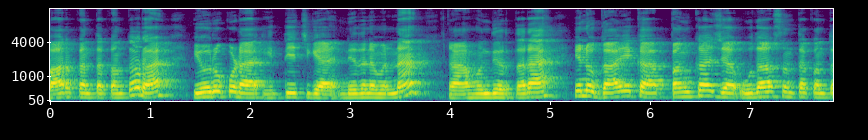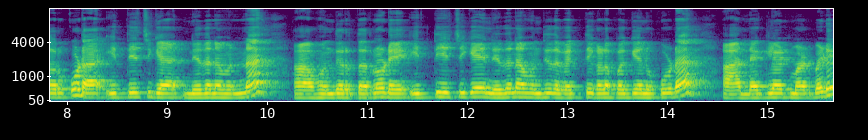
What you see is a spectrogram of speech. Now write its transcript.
ಬಾರ್ಕ್ ಅಂತಕ್ಕಂಥವ್ರು, ಇವರು ಕೂಡ ಇತ್ತೀಚೆಗೆ ನಿಧನವನ್ನು ಹೊಂದಿರ್ತಾರೆ. ಇನ್ನು ಗಾಯಕ ಪಂಕಜ್ ಉದಾಸ್ ಅಂತಕ್ಕಂಥವ್ರು ಕೂಡ ಇತ್ತೀಚೆಗೆ ನಿಧನವನ್ನು ಹೊಂದಿರ್ತಾರೆ ನೋಡಿ. ಇತ್ತೀಚೆಗೆ ನಿಧನ ಹೊಂದಿದ ವ್ಯಕ್ತಿಗಳ ಬಗ್ಗೆಯೂ ಕೂಡ ನೆಗ್ಲೆಕ್ಟ್ ಮಾಡಬೇಡಿ.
